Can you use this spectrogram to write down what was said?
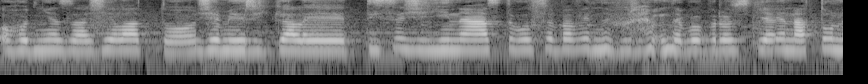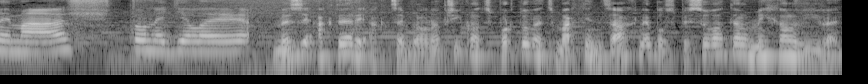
hodně zažila to, že mi říkali, ty jsi jiná, s tebou se bavit nebudem, nebo prostě na to nemáš, to nedělej. Mezi aktéry akce byl například sportovec Martin Zach nebo spisovatel Michal Vívek.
